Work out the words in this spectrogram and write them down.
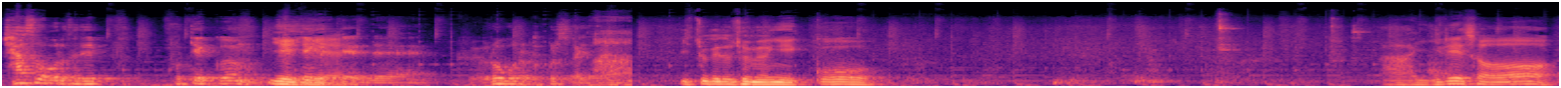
자석으로 들이붙게끔 예, 예. 그때 이제 그 로고를 바꿀 수가 있어요. 아, 이쪽에도 조명이 있고 아 이래서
